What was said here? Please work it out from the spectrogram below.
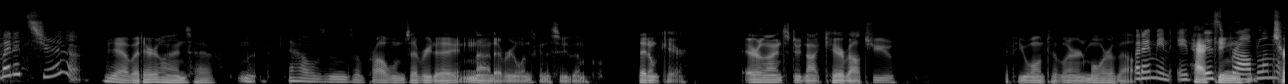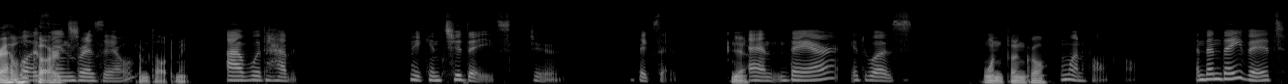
but it's true. Yeah, but airlines have thousands of problems every day. and Not everyone's going to sue them. They don't care. Airlines do not care about you. If you want to learn more about, But I mean, if hacking this problem travel was in. Brazil, come talk to me. I would have taken two days to fix it. Yeah. And there it was One phone call. one phone call. And then David,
